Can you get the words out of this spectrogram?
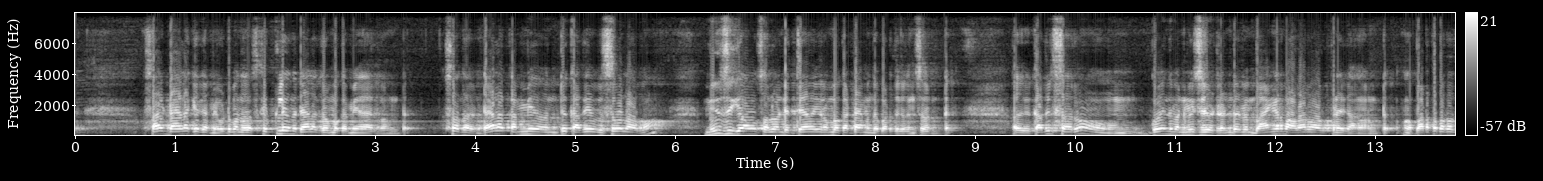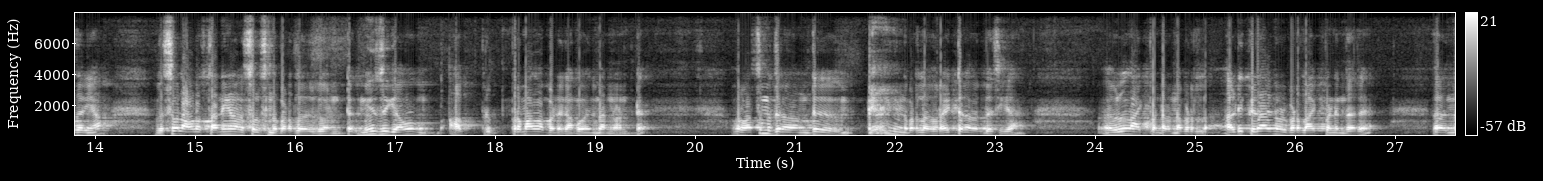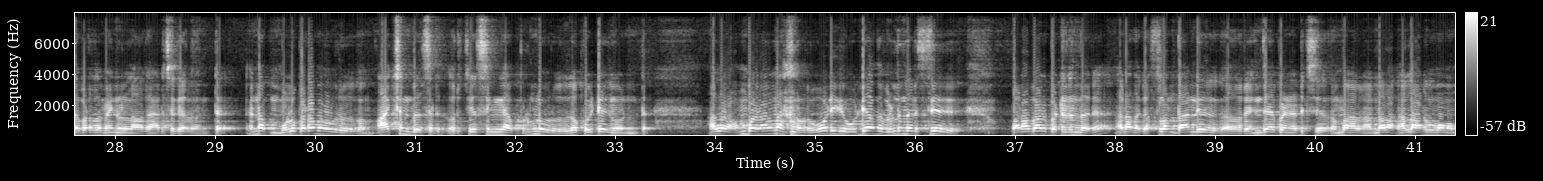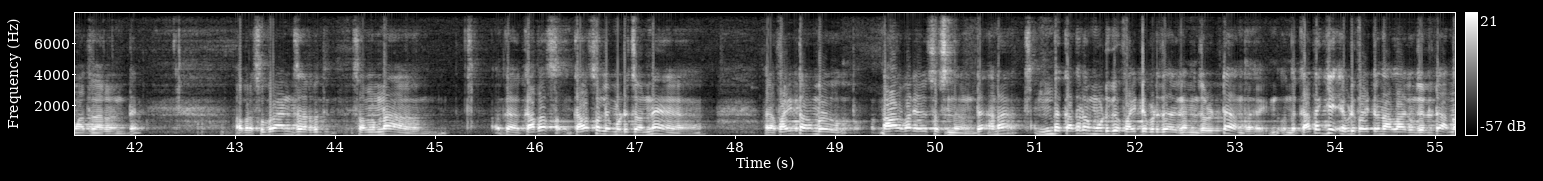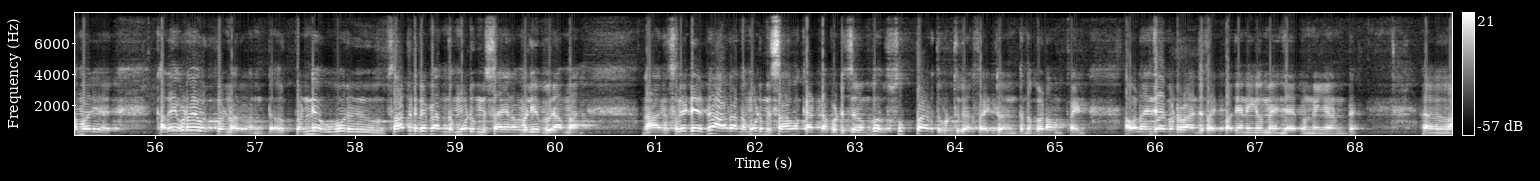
சார் டைலாக்கே கம்மி. ஒட்டுமொத்த அந்த ஸ்கிரிப்ட்லேயே வந்து டயலாக் ரொம்ப கம்மியாக இருக்கும் வந்துட்டு. ஸோ அந்த டைலாக் கம்மியாக வந்துட்டு கதையை விசுவலாகவும் மியூசிக்காகவும் சொல்ல வேண்டிய தேவை ரொம்ப கட்டாயம் இந்த படத்துக்கு இருந்துச்சு வந்துட்டு அது கதிர் சாரும் கோவிந்தமன் மியூசிக் ரெண்டுமே பயங்கரமாக அலாரம் ஒர்க் பண்ணியிருக்காங்க வந்துட்டு உங்கள் படத்தை பார்த்தா தெரியும். விசுவல் அவ்வளோ ஸ்டன்னிங்கான விசுவல்ஸ் இந்த படத்தில் இருக்கு வந்துட்டு மியூசிக்காகவும் அப்~ பிரமாதமாக பண்ணியிருக்காங்க கோவிந்தமன் வந்துட்டு அப்புறம் வசுமித்ரா வந்துட்டு இந்த படத்தில் ரைட்டர் அவர் பேசிக்காக வில்லன் ஆக்ட் பண்ணுற இந்த படத்தில். அப்படி கிடாரின்னு ஒரு படத்தில் ஆக்ட் பண்ணியிருந்தாரு. இந்த படத்தில் மெயின் வில்லன் தான் அடிச்சுக்காரு வந்துட்டு ஏன்னா முழு படமும் ஒரு ஆக்ஷன் பேஸ்டு ஒரு சேசிங் அப்படின்னு ஒரு இதாக போயிட்டே இருக்கு வந்துட்டு அதில் ஐம்பது நாள் நான் அவர் ஓடி ஓடி அந்த விழுந்தடிச்சு படாபாடு பட்டு இருந்தார். ஆனால் அந்த கஷ்டம் தாண்டி அவர் என்ஜாய் பண்ணி நடிச்சு ரொம்ப நல்லா நல்ல அனுபவமாக மாற்றினாருன்ட்டு அப்புறம் சுப்ராயன் சார் பற்றி சொல்லணும்னா க- கதை சொ- கதை சொல்லி முடித்தோடனே ஃபைட் ஆகும்போது நான் மாதிரி யோசிச்சு வச்சுருந்தேன் ஆனால் இந்த கதையோட மூடுக்கு ஃபைட் எப்படி தான் இருக்குன்னு சொல்லிட்டு அந்த இந்த கதைக்கு எப்படி ஃபைட் நல்லா இருக்குன்னு சொல்லிட்டு அந்த மாதிரி கதையை கூடவே ஒர்க் பண்ணுவார் ஒர்க் பண்ணி ஒவ்வொரு சாப்பிட்டுட்டு அந்த மூடு மிஸ் ஆகிடும் வெளியே போயிடாம நாங்கள் சொல்லிட்டே இருப்பேன். அவர் அந்த மூடு மிஸ் ஆகாமல் கரெக்டாக படிச்சு ரொம்ப சூப்பராக எடுத்து கொடுத்துருக்காரு ஃபைட் வந்துட்டு அந்த படம் ஃபைட் அவ்வளோ என்ஜாய் பண்ணுறோம் இந்த ஃபைட் பார்த்தீங்கன்னா நீங்களுமே என்ஜாய் பண்ணுவீங்கன்ட்டு.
